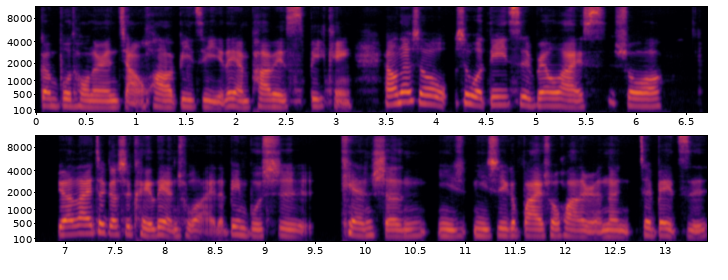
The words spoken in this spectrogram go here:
跟不同的人讲话，逼自己练 public speaking。然后那时候是我第一次 realize 说，原来这个是可以练出来的，并不是。”天生你你是一个不爱说话的人，那这辈子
